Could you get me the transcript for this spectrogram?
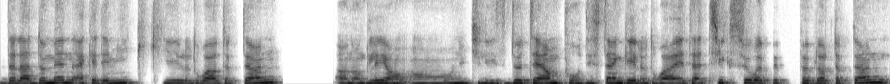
de la domaine académique qui est le droit autochtone. En anglais, on, utilise deux termes pour distinguer le droit étatique sur le peuple autochtone,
